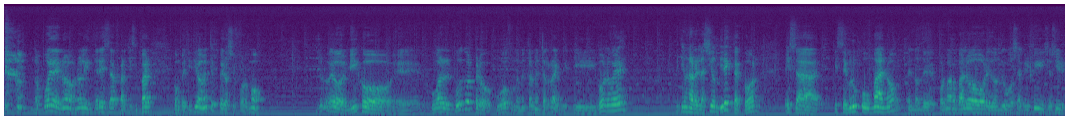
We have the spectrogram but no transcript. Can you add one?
no puede, no, no le interesa participar competitivamente, pero se formó. Yo lo veo, mi hijo eh, jugó al fútbol, pero jugó fundamentalmente al rugby. Y vos lo ves que tiene una relación directa con esa, ese grupo humano en donde formaron valores, donde hubo sacrificios. Decir,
